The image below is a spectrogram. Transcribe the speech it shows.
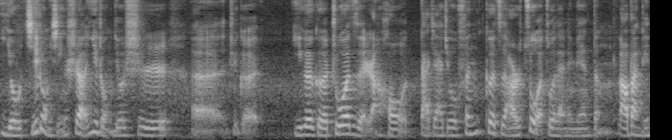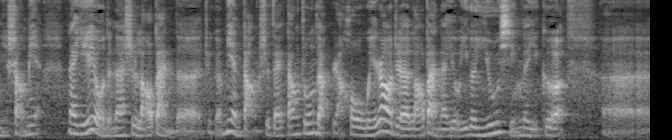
有几种形式啊，一种就是呃这个一个个桌子，然后大家就分各自而坐，坐在那边等老板给你上面。那也有的呢是老板的这个面档是在当中的，然后围绕着老板呢有一个 U 型的一个呃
